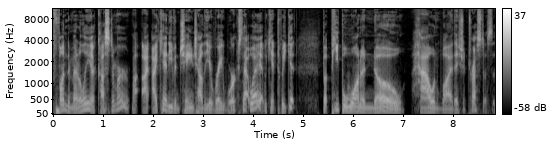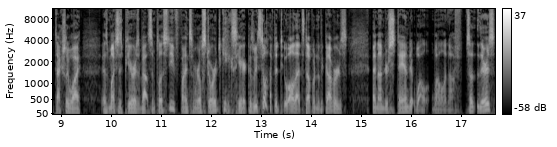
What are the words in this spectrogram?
fundamentally a customer I, I can't even change how the array works that way. We can't tweak it. But people want to know how and why they should trust us. That's actually why as much as pure is about simplicity you find some real storage geeks here because we still have to do all that stuff under the covers and understand it well well enough. So there's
